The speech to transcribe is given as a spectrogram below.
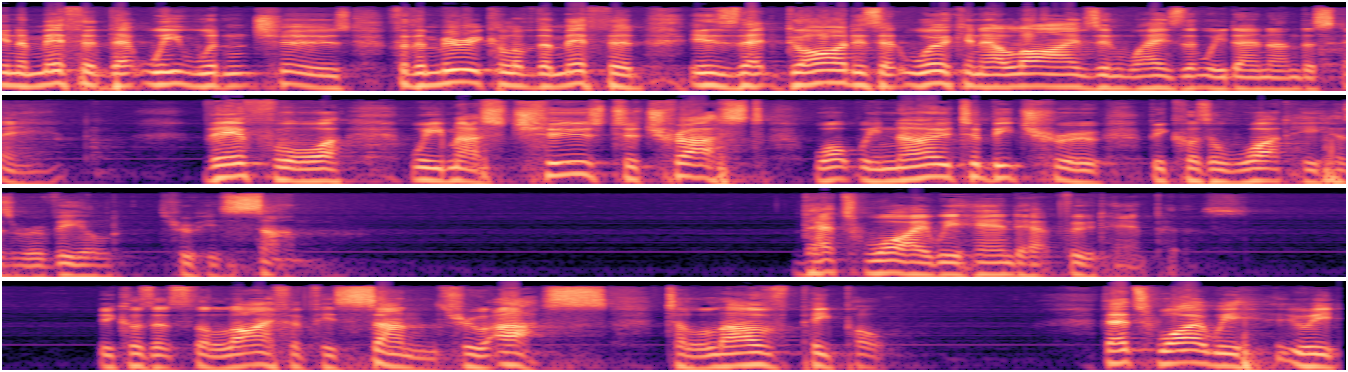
in a method that we wouldn't choose. For the miracle of the method is that God is at work in our lives in ways that we don't understand. Therefore, we must choose to trust what we know to be true because of what He has revealed through His Son. That's why we hand out food hampers. Because it's the life of his son through us to love people. That's why we, we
